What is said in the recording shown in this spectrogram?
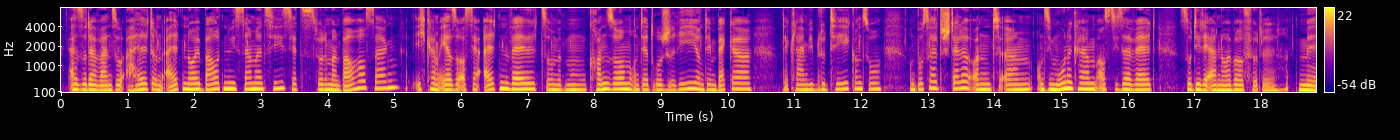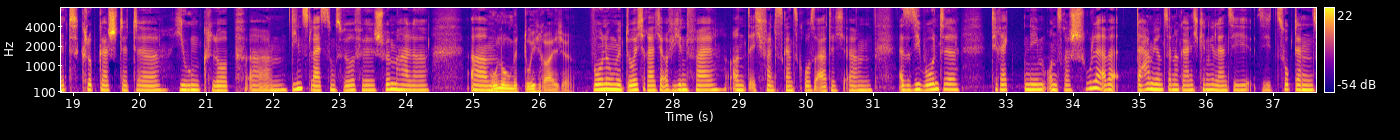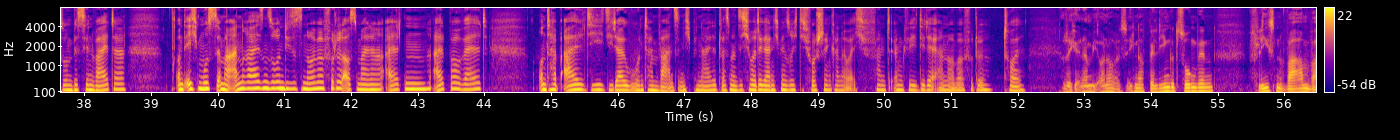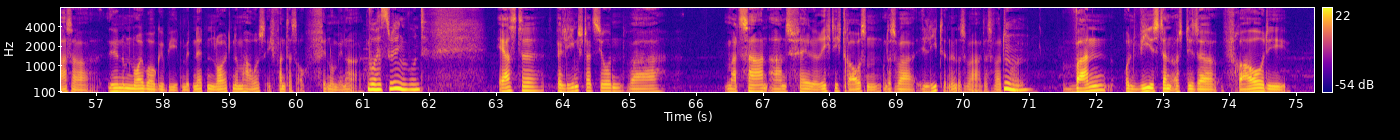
Also da waren so Alt- und Altneubauten, wie es damals hieß. Jetzt würde man Bauhaus sagen. Ich kam eher so aus der alten Welt, so mit dem Konsum und der Drogerie und dem Bäcker der kleinen Bibliothek und so und Bushaltestelle und ähm, und Simone kam aus dieser Welt so DDR Neubauviertel mit Clubgaststätte, Jugendclub, ähm, Dienstleistungswürfel, Schwimmhalle, ähm, Wohnung mit Durchreiche. Wohnung mit Durchreiche auf jeden Fall und ich fand es ganz großartig. Ähm, also sie wohnte direkt neben unserer Schule, aber da haben wir uns dann noch gar nicht kennengelernt. Sie, sie zog dann so ein bisschen weiter und ich musste immer anreisen, so in dieses Neubauviertel aus meiner alten Altbauwelt und habe all die, die da gewohnt haben, wahnsinnig beneidet, was man sich heute gar nicht mehr so richtig vorstellen kann. Aber ich fand irgendwie DDR-Neubauviertel toll. Also ich erinnere mich auch noch, als ich nach Berlin gezogen bin, fließend warm Wasser in einem Neubaugebiet mit netten Leuten im Haus. Ich fand das auch phänomenal. Wo hast du denn gewohnt? Erste Berlin-Station war Marzahn, Arnsfelde, richtig draußen. Und das war Elite, ne? das, war, das war toll. Mhm. Wann und wie ist dann aus dieser Frau, die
